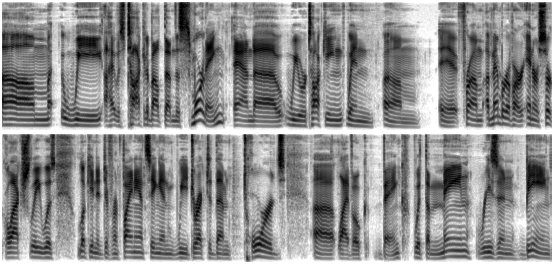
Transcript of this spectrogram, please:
Um, we I was talking about them this morning, and uh, we were talking when. Um, uh, from a member of our inner circle actually was looking at different financing and we directed them towards uh, Live Oak Bank, with the main reason being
